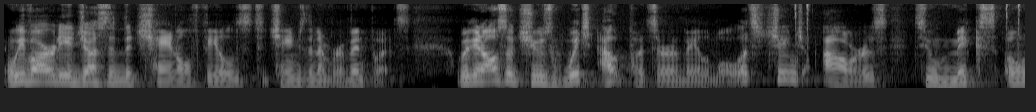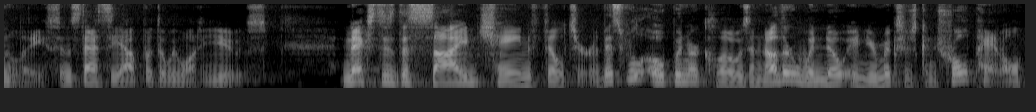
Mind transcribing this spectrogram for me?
and we've already adjusted the channel fields to change the number of inputs. We can also choose which outputs are available. Let's change ours to mix only, since that's the output that we want to use. Next is the side chain filter. This will open or close another window in your mixer's control panel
